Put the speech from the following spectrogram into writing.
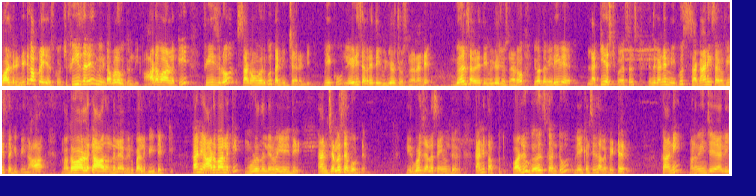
వాళ్ళు రెండింటికి అప్లై చేసుకోవచ్చు. ఫీజు అనేది మీకు డబుల్ అవుతుంది. ఆడవాళ్ళకి ఫీజులో సగం వరకు తగ్గించారండి. మీకు లేడీస్ ఎవరైతే వీడియో చూస్తున్నారంటే గర్ల్స్ ఎవరైతే వీడియో చూస్తున్నారో you are the very luckiest persons ఎందుకంటే మీకు సగానికి సగం ఫీజు తగ్గిపోయింది. ఆ మగవాళ్ళకి ఆరు వందల యాభై రూపాయలు బీటెక్కి కానీ ఆడవాళ్ళకి మూడు వందల ఇరవై ఐదు. అండ్ జలస్ అబౌట్ దెమ్ మీరు కూడా జలస్ అయి ఉంటారు. కానీ తప్పదు. వాళ్ళు గర్ల్స్ కంటూ వేకెన్సీస్ అలా పెట్టారు కానీ మనం ఏం చేయాలి?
